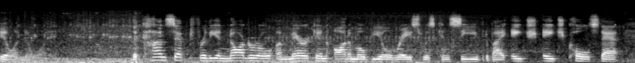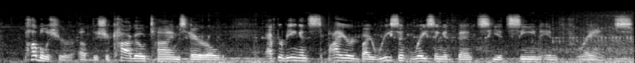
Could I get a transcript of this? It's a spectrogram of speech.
Illinois. The concept for the inaugural American automobile race was conceived by H. H. Kohlsaat, publisher of the Chicago Times Herald, after being inspired by recent racing events he had seen in France.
